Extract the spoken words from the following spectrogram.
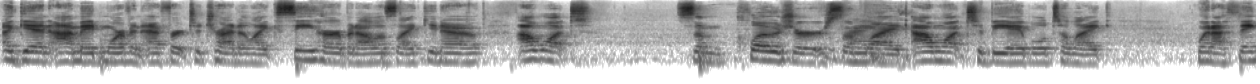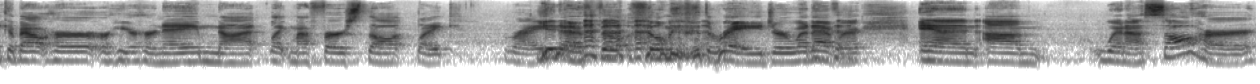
again, I made more of an effort to try to like see her, but I was like, you know, I want some closure, some Right. like, I want to be able to like, when I think about her or hear her name, not like my first thought, like, right you know, fill, fill me with rage or whatever. And um, when I saw her,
